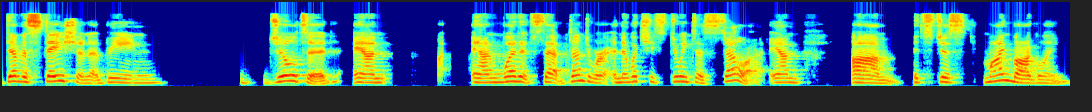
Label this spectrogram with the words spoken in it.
devastation of being jilted and and what it's that done to her and then what she's doing to Stella and um it's just mind-boggling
